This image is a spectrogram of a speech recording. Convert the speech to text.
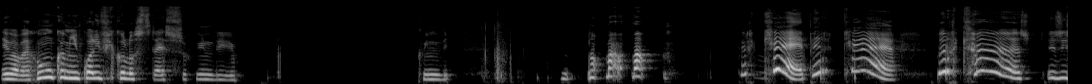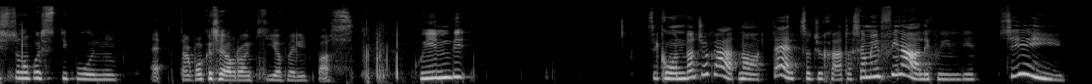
E vabbè, comunque mi qualifico lo stesso, quindi... Quindi... No, ma... ma... Perché? Perché? Perché esistono questi pugni? Eh, tra poco ce l'avrò anch'io per il pass. Quindi... Seconda giocata... No, terza giocata. Siamo in finale, quindi. Sì!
